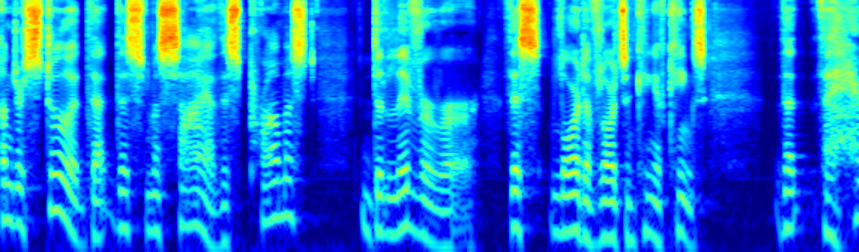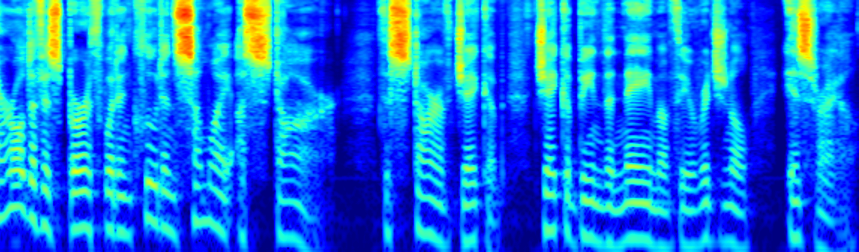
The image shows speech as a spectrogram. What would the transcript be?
understood that this Messiah, this promised deliverer, this Lord of Lords and King of Kings, that the herald of his birth would include in some way a star the Star of Jacob, Jacob being the name of the original Israel.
